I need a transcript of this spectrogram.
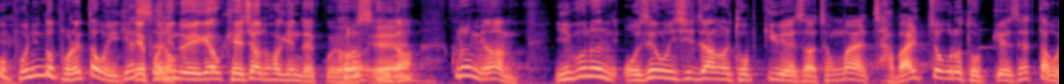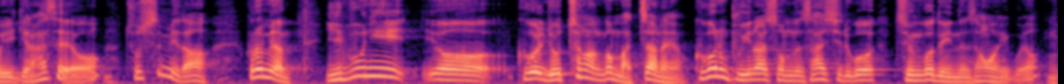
그 본인도 보냈다고 얘기했어요. 예, 본인도 얘기하고 계좌도 확인됐고요. 그렇습니다. 예. 그러면 이분은 오세훈 시장을 돕기 위해서 정말 자발적으로 돕기 위해서 했다고 얘기를 하세요. 좋습니다. 그러면 이분이 어 그걸 요청한 건 맞잖아요. 그거는 부인할 수 없는 사실이고 증거도 있는 상황이고요. 음.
